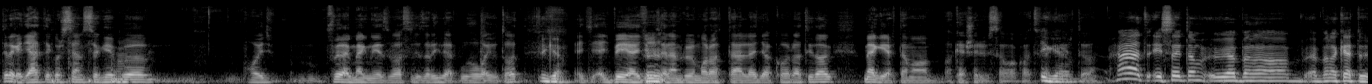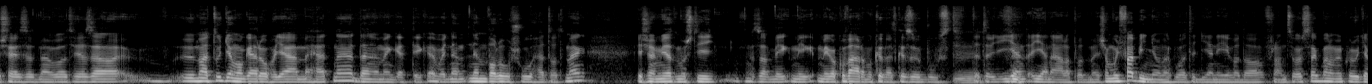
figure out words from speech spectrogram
tényleg egy játékos szemszögéből, hogy főleg megnézve azt, hogy ez a Liverpool hova jutott, Igen. egy, egy BL győzelemről maradtál le gyakorlatilag, megértem a, a keserű szavakat Igen. Fekértől. Hát, és szerintem ő ebben a, ebben a kettős helyzetben volt, hogy ez a, ő már tudja magáról, hogy elmehetne, de nem engedték el, vagy nem, nem valósulhatott meg, és emiatt most így, ez a, még, még, még akkor várom a következő boost. Mm. Tehát, hogy ilyen, ilyen állapotban. És amúgy Fabinho-nak volt egy ilyen évad a Franciaországban, amikor ugye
